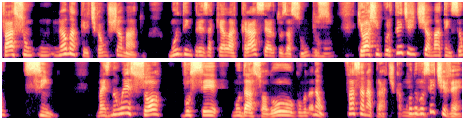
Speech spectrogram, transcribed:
faço um, um- não é uma crítica, é um chamado. Muita empresa quer lacrar certos assuntos, Uhum. que eu acho importante a gente chamar atenção, sim. Mas não é só você mudar a sua logo, mudar, não. Faça na prática. Quando Uhum. você tiver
